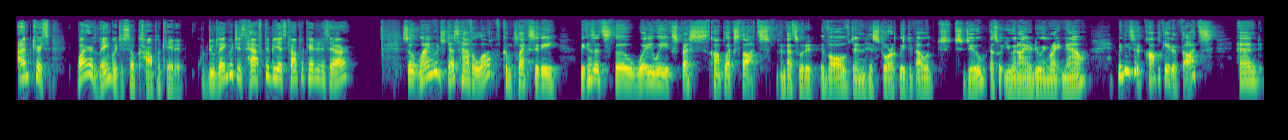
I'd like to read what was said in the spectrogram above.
I'm curious: why are languages so complicated? Do languages have to be as complicated as they are? So language does have a lot of complexity because it's the way we express complex thoughts. And that's what it evolved and historically developed to do. That's what you and I are doing right now. I mean, these are complicated thoughts. And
